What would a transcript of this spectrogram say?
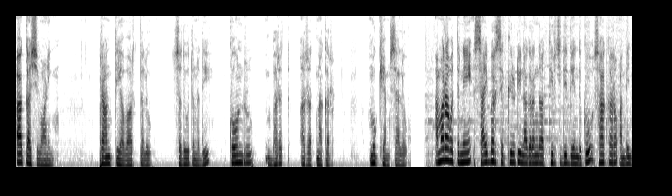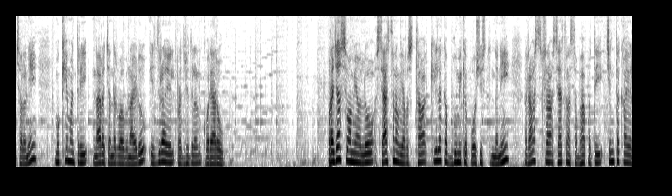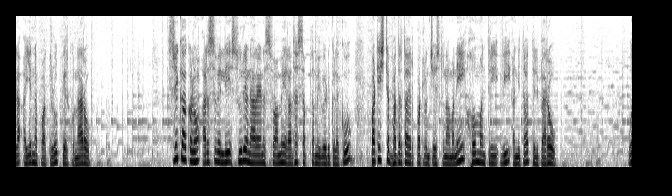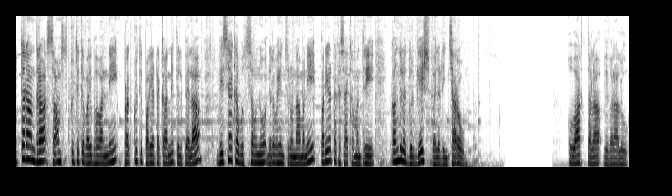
ఆకాశవాణి ప్రాంతీయ వార్తలు చదువుతున్నది కోన్రు భరత్ రత్నాకర్. ముఖ్యాంశాలు. అమరావతిని సైబర్ సెక్యూరిటీ నగరంగా తీర్చిదిద్దేందుకు సహకారం అందించాలని ముఖ్యమంత్రి నారా చంద్రబాబు నాయుడు ఇజ్రాయెల్ ప్రతినిధులను కోరారు. ప్రజాస్వామ్యంలో శాసన వ్యవస్థ కీలక భూమిక పోషిస్తుందని రాష్ట్ర శాసన సభాపతి చింతకాయల అయ్యన్న పాత్రుడు పేర్కొన్నారు. శ్రీకాకుళం అరసవెల్లి సూర్యనారాయణ స్వామి రథసప్తమి వేడుకలకు పటిష్ట భద్రతా ఏర్పాట్లను చేస్తున్నామని హోంమంత్రి వి. అనిత తెలిపారు. ఉత్తరాంధ్ర సాంస్కృతిక వైభవాన్ని ప్రకృతి పర్యాటకాన్ని తెలిపేలా విశాఖ ఉత్సవంను నిర్వహించనున్నామని పర్యాటక శాఖ మంత్రి కందుల దుర్గేష్ వెల్లడించారు. వార్తల వివరాలు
